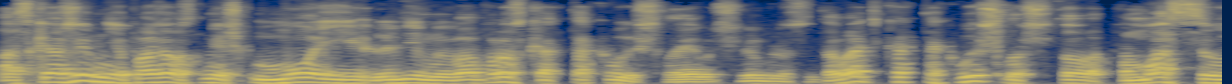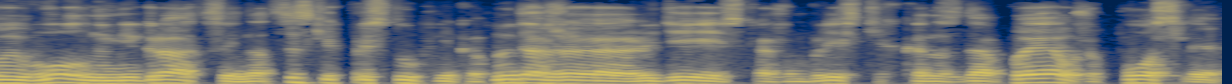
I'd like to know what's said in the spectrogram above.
А скажи мне, пожалуйста, Миш, мой любимый вопрос, как так вышло, я очень люблю задавать, как так вышло, что массовые волны миграции нацистских преступников, ну и даже людей, скажем, близких к НСДАП уже после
